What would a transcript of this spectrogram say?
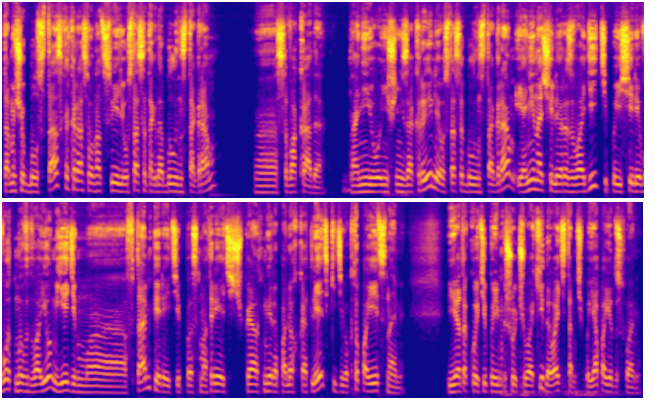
там еще был Стас как раз, он отсветил. У Стаса тогда был Инстаграм, э, с авокадо. Они его еще не закрыли, у Стаса был Инстаграм, и они начали разводить, типа, из серии, вот мы вдвоем едем э, в Тампере, типа, смотреть чемпионат мира по легкой атлетике, типа, кто поедет с нами? И я такой, типа, им пишу, чуваки, давайте там, типа, я поеду с вами.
